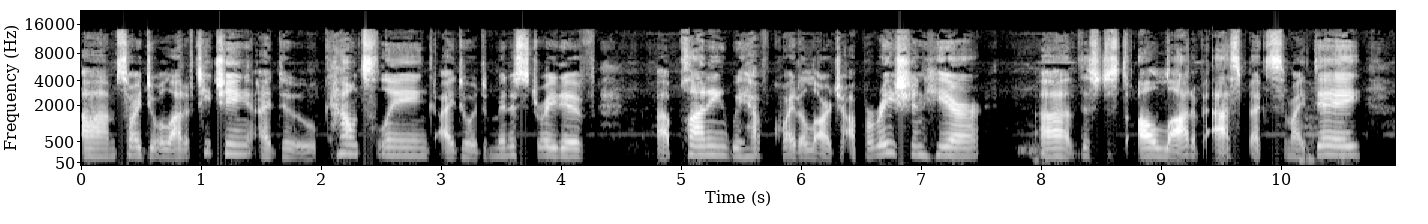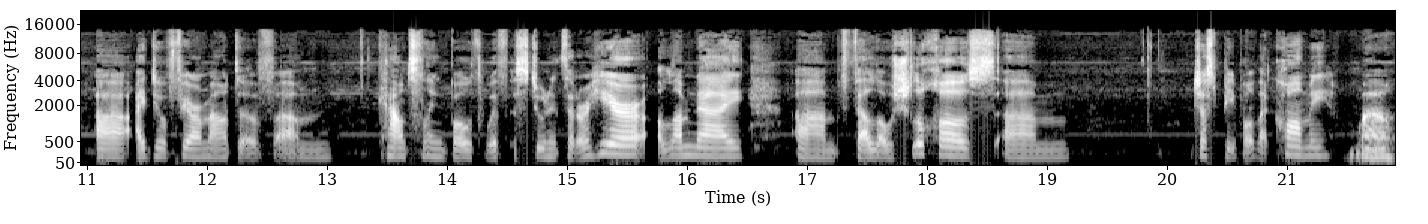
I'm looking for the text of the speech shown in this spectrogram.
Um, so I do a lot of teaching, I do counseling, I do administrative uh, planning. We have quite a large operation here. Uh, there's just a lot of aspects to my day. Uh, I do a fair amount of um, counseling, both with students that are here, alumni, um, fellow shluchos, um, just people that call me. Wow.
